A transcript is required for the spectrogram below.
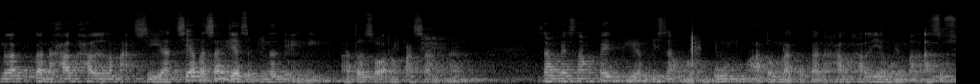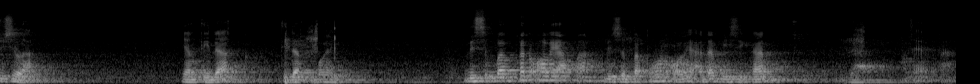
melakukan hal-hal maksiat siapa saja sebenarnya ini atau seorang pasangan sampai-sampai dia bisa membunuh atau melakukan hal-hal yang memang asusila yang tidak tidak baik disebabkan oleh apa? Disebabkan oleh ada bisikan dan setan.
